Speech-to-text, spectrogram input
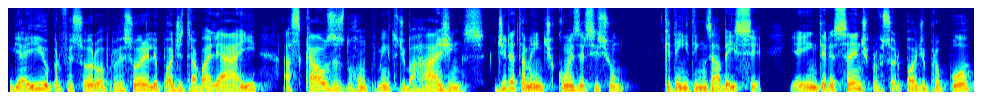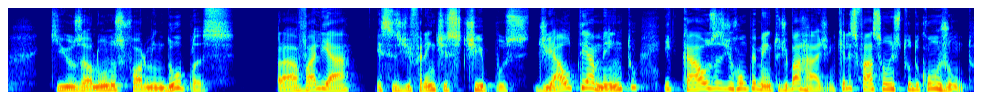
E aí o professor ou a professora ele pode trabalhar aí as causas do rompimento de barragens diretamente com o exercício 1, que tem itens A, B e C. E aí é interessante, o professor pode propor que os alunos formem duplas para avaliar esses diferentes tipos de alteamento e causas de rompimento de barragem, que eles façam um estudo conjunto.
